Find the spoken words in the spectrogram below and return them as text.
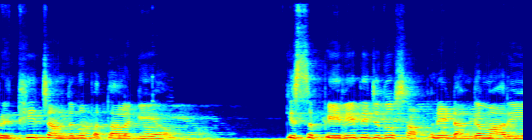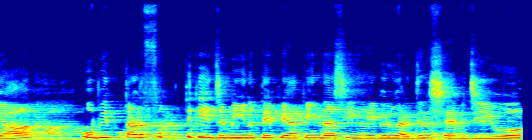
ਪ੍ਰਿਥੀ ਚੰਦ ਨੂੰ ਪਤਾ ਲੱਗਿਆ ਕਿ ਸਪੇਰੇ ਦੇ ਜਦੋਂ ਸੱਪ ਨੇ ਡੰਗ ਮਾਰਿਆ, ਉਹ ਵੀ ਤੜਫਤ ਕੇ ਜ਼ਮੀਨ ਤੇ ਪਿਆ ਕਹਿੰਦਾ ਸੀ ਇਹ ਗੁਰੂ ਅਰਜਨ ਸਾਹਿਬ ਜੀਓ,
